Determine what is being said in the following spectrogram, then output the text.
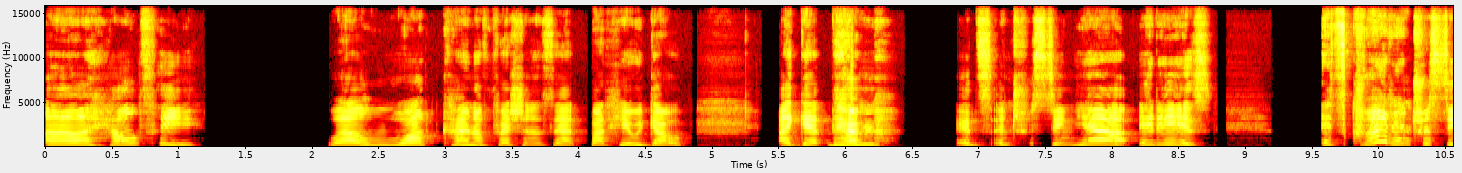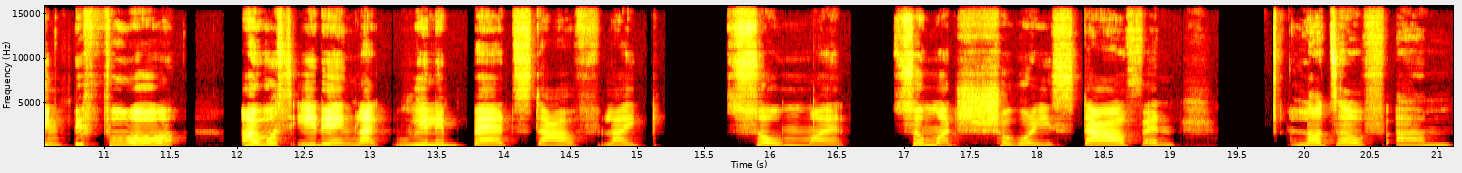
uh, healthy? Well, what kind of question is that? But here we go. I get them. It's interesting. Yeah, it is. It's quite interesting. Before, I was eating like really bad stuff, like so much so much sugary stuff and lots of um,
